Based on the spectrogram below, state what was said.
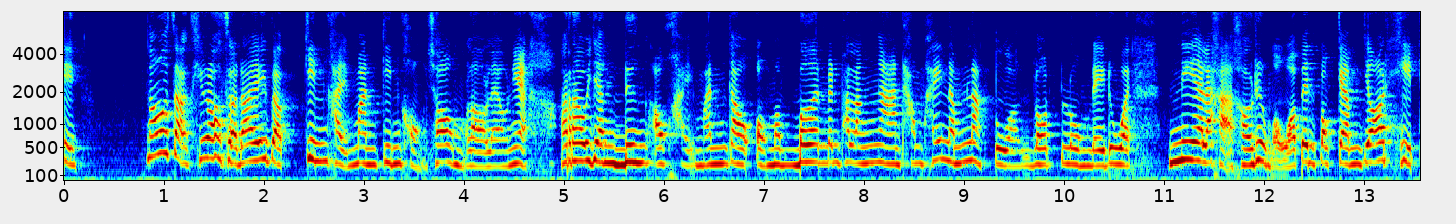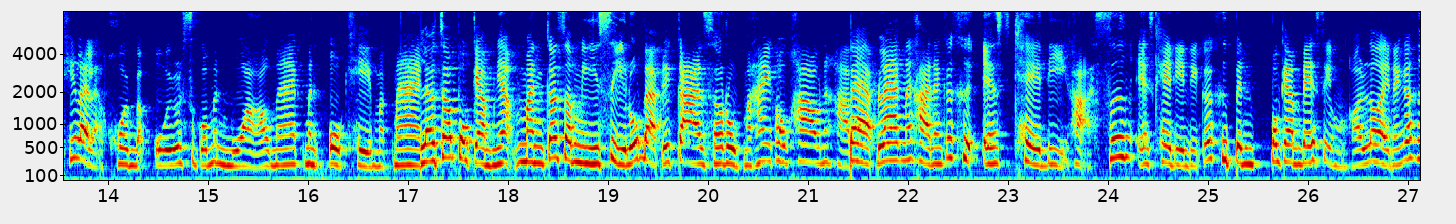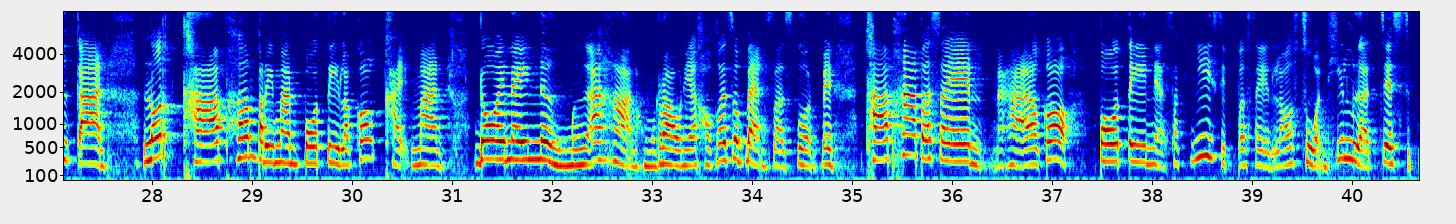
นอกจากที่เราจะได้แบบกินไขมันกินของชอบของเราแล้วเนี่ย เรายังดึงเอาไขมันเก่าออกมาเบิร์นเป็นพลังงานทำให้น้ำหนักตัวลดลงได้ด้วย เนี่ยแหละค่ะเขาถึงบอกว่าเป็นโปรแกรมยอดฮิตที่หลาย ๆ คนแบบโอ้ยรู้สึกว่ามันว้าวมากมันโอเคมาก ๆ แล้วเจ้าโปรแกรมเนี่ยมันก็จะมี 4 รูปแบบด้วยการสรุปมาให้คร่าว ๆ นะคะ แบบแรกนะคะนั่นก็คือ SKD ค่ะ ซึ่ง SKD เนี่ยก็คือเป็นโปรแกรมเบสิกของเขาเลยนั่นก็คือการลดคาร์บเพิ่มปริมาณโปรตีนแล้วก็ไขมันโดยใน 1 มื้ออาหารของเราเนี่ยเขาก็จะแบ่งสัดส่วนเป็นคาร์บ5%นะคะ แล้วก็ โปรตีนเนี่ยสัก 20%แล้วส่วนที่เหลือ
